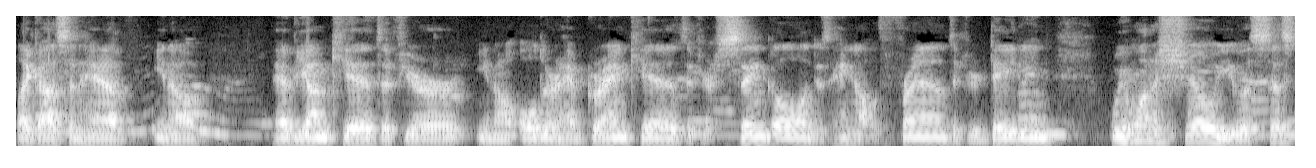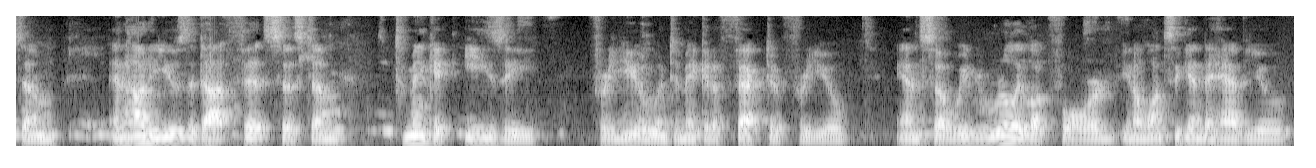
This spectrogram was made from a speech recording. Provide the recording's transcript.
like us and have, you know, have young kids. If you're, you know, older and have grandkids. If you're single and just hang out with friends. If you're dating, we want to show you a system and how to use the Dot Fit system to make it easy for you and to make it effective for you. And so we really look forward, you know, once again to have you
